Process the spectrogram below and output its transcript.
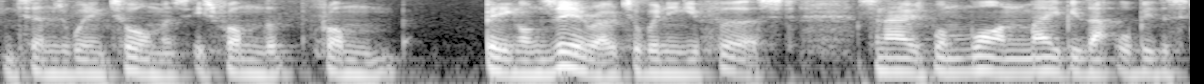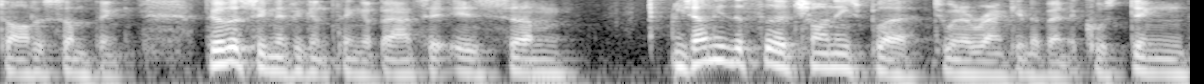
in terms of winning tournaments is from the from being on zero to winning your first. So now he's won one. Maybe that will be the start of something. The other significant thing about it is. Um, He's only the third Chinese player to win a ranking event. Of course, Ding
